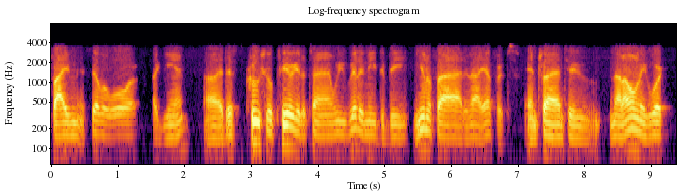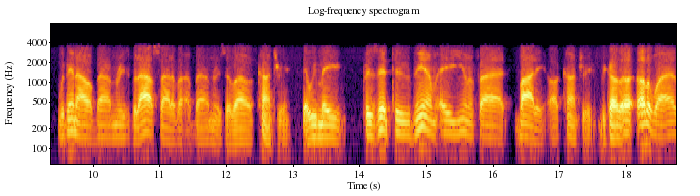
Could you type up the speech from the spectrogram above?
fighting the Civil War again. Uh, at this crucial period of time, we really need to be unified in our efforts and trying to not only work within our boundaries, but outside of our boundaries of our country, that we may present to them a unified body or country, because otherwise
